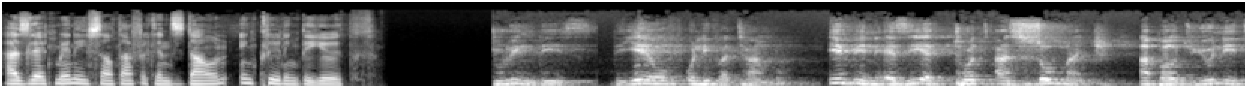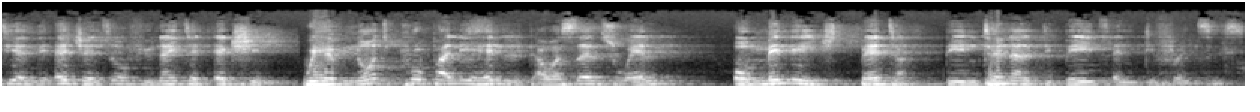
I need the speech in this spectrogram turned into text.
has let many South Africans down, including the youth. During this the year of Oliver Tambo, even as he had taught us so much about unity and the urgency of united action, we have not properly handled ourselves well or managed better the internal debates and differences.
